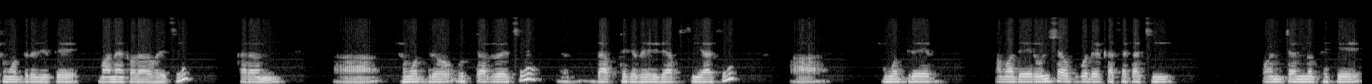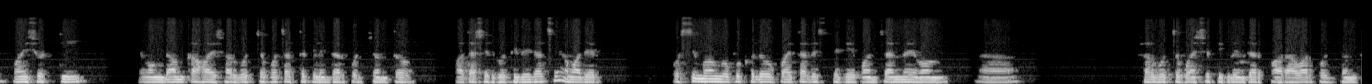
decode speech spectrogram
সমুদ্রে যেতে মানা করা হয়েছে। কারণ সমুদ্র উত্তাল রয়েছে ডাব থেকে ভেরি ডাব সি আছে। আর সমুদ্রের, আমাদের উড়িষ্যা উপকূলের কাছাকাছি পঞ্চান্ন থেকে পঁয়ষট্টি এবং দমকা হয় সর্বোচ্চ পঁচাত্তর কিলোমিটার পর্যন্ত বাতাসের গতিবেগ আছে। আমাদের পশ্চিমবঙ্গ উপকূলেও পঁয়তাল্লিশ থেকে পঞ্চান্ন এবং সর্বোচ্চ পঁয়ষট্টি কিলোমিটার পার আওয়ার পর্যন্ত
